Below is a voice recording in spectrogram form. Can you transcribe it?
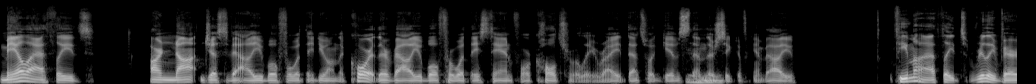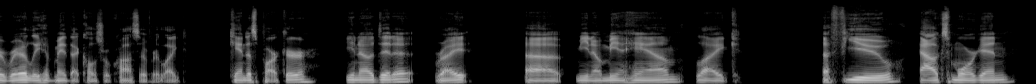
male athletes are not just valuable for what they do on the court, they're valuable for what they stand for culturally, right? That's what gives them mm-hmm. their significant value. Female athletes really very rarely have made that cultural crossover. Like Candace Parker you know, did it, right? Uh, you know, Mia Hamm, like a few, Alex Morgan,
